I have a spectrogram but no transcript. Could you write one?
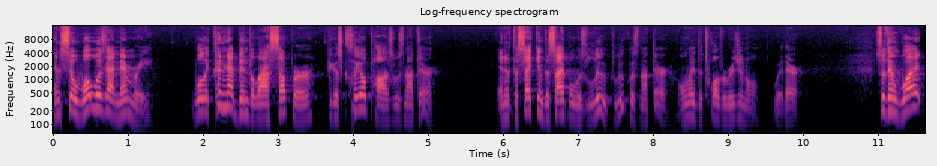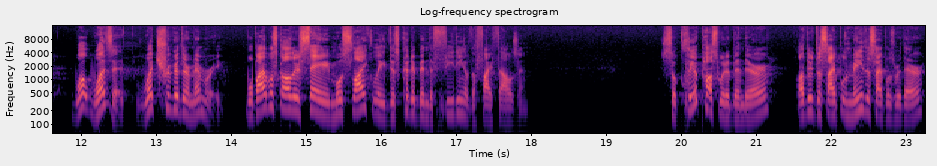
And so, what was that memory? Well, it couldn't have been the Last Supper because Cleopas was not there. And if the second disciple was Luke, Luke was not there. Only the 12 original were there. So then what, what was it? What triggered their memory? Well, Bible scholars say most likely this could have been the feeding of the 5,000. So Cleopas would have been there. Other disciples, many disciples were there.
